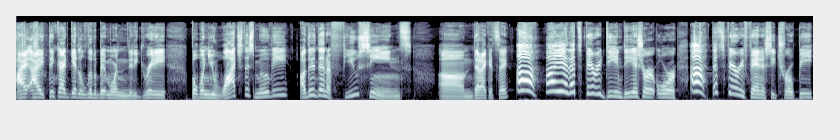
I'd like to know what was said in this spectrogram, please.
I, I think I'd get a little bit more nitty gritty. But when you watch this movie, other than a few scenes um, that I could say, ah, oh yeah, that's very D and D ish, or or ah, that's very fantasy tropey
